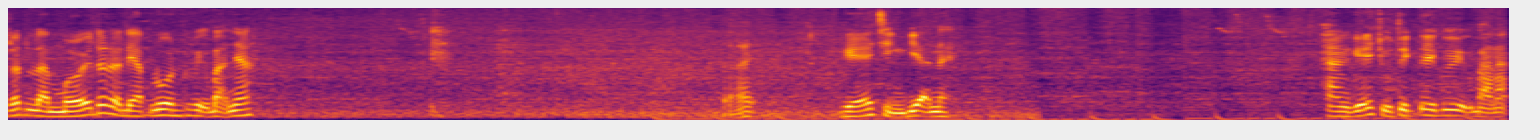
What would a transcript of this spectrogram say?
rất là mới rất là đẹp luôn quý vị bạn nhé. Ghế chỉnh điện này. Hàng ghế chủ tịch đây quý vị các bạn ạ.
